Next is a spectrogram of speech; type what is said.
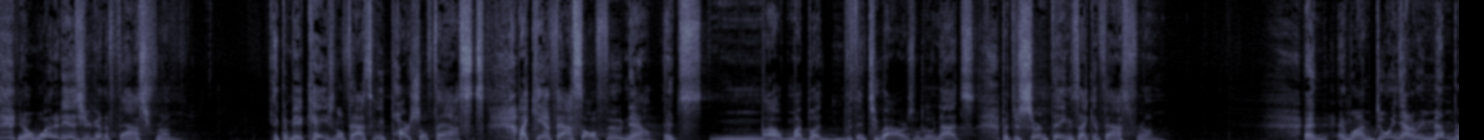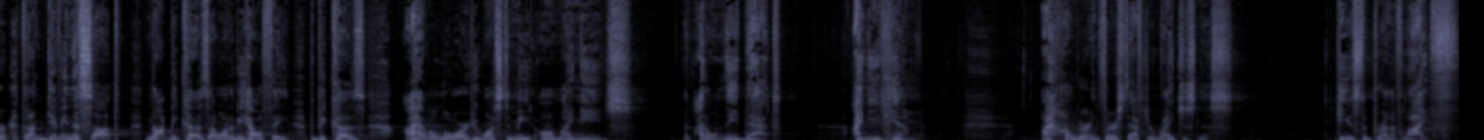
you know, what it is you're going to fast from. It can be occasional fasts, it can be partial fasts. I can't fast all food now. It's, mm, my blood within two hours will go nuts, but there's certain things I can fast from. And, and while I'm doing that, I remember that I'm giving this up, not because I want to be healthy, but because I have a Lord who wants to meet all my needs. And I don't need that. I need Him. I hunger and thirst after righteousness. He is the bread of life.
